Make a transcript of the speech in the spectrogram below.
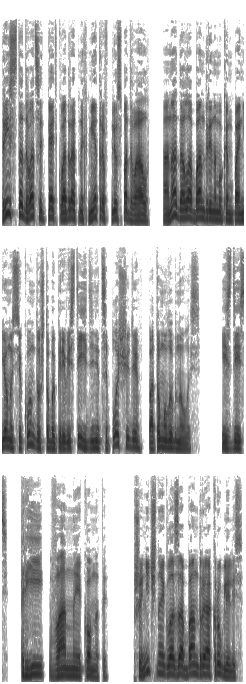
«325 квадратных метров плюс подвал, она дала бандриному компаньону секунду, чтобы перевести единицы площади, потом улыбнулась. И здесь три ванные комнаты. Пшеничные глаза бандры округлились.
